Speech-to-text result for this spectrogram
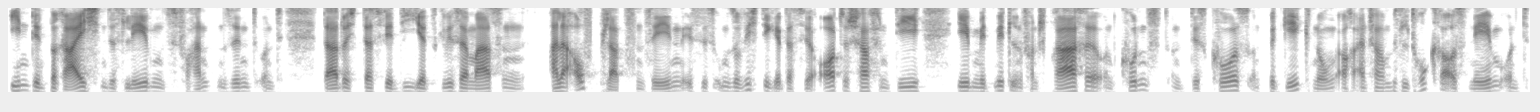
in den Bereichen des Lebens vorhanden sind. Und dadurch, dass wir die jetzt gewissermaßen alle aufplatzen sehen, ist es umso wichtiger, dass wir Orte schaffen, die eben mit Mitteln von Sprache und Kunst und Diskurs und Begegnung auch einfach ein bisschen Druck rausnehmen und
